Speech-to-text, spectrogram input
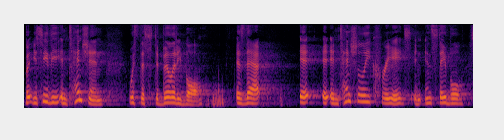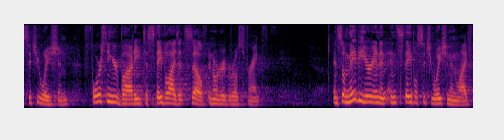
But you see, the intention with the stability ball is that it, it intentionally creates an unstable situation, forcing your body to stabilize itself in order to grow strength. And so maybe you're in an unstable situation in life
